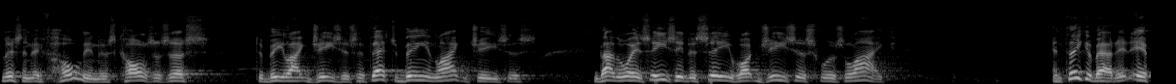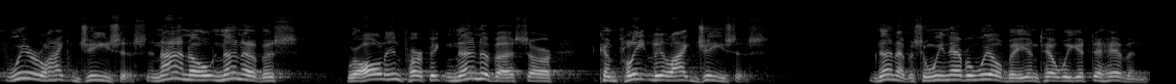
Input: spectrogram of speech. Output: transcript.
Listen, if holiness causes us to be like Jesus, if that's being like Jesus, by the way, it's easy to see what Jesus was like. And think about it if we're like Jesus, and I know none of us, we're all imperfect, none of us are completely like Jesus. None of us, and we never will be until we get to heaven.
